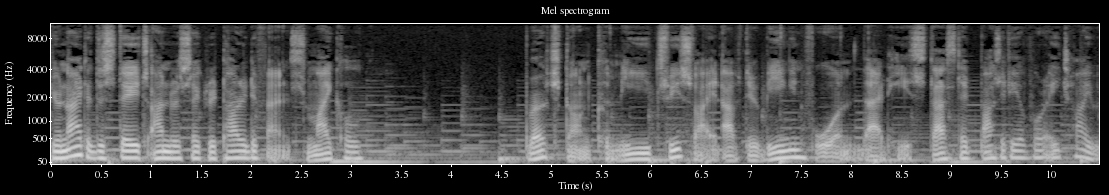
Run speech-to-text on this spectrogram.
United States Undersecretary of Defense Michael Birchton committed suicide after being informed that he's tested positive for HIV.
